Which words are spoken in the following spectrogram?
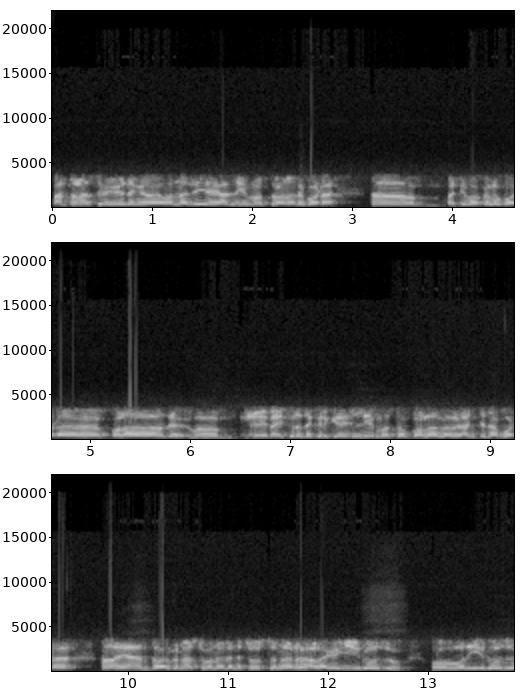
పంట నష్టం ఏ విధంగా ఉన్నది అన్ని మొత్తం అన్నది కూడా ప్రతి ఒక్కరు కూడా పొలా రైతుల దగ్గరికి వెళ్ళి మొత్తం పొలాలు అంచనా కూడా ఎంతవరకు నష్టం ఉన్నదని చూస్తున్నారు. అలాగే ఈ రోజు ఈ రోజు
